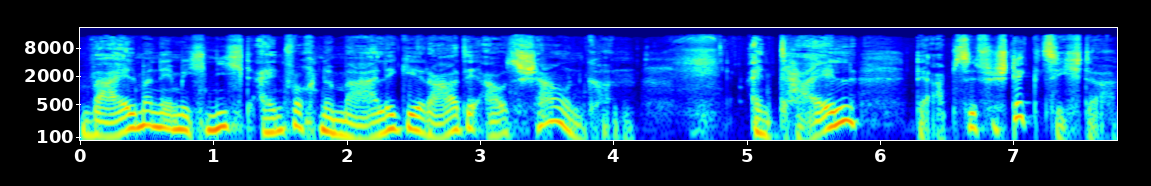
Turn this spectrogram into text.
weil man nämlich nicht einfach normale geradeaus schauen kann. Ein Teil der Apsis versteckt sich da.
